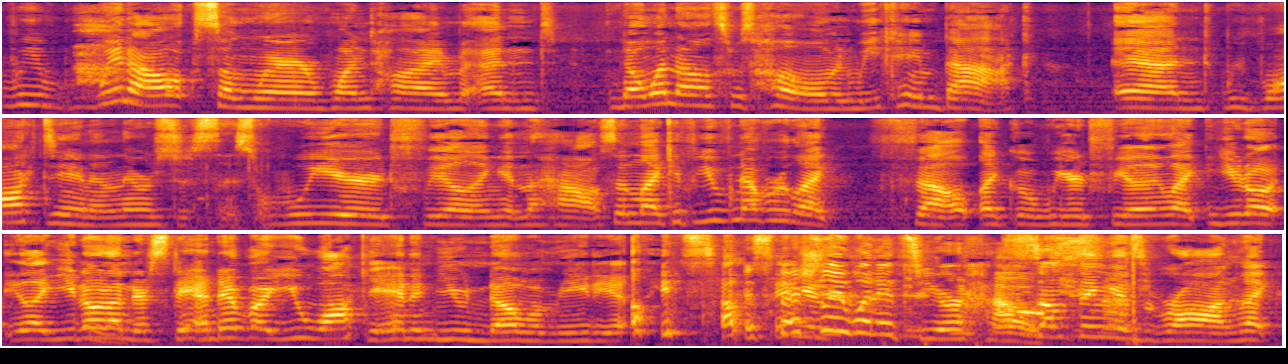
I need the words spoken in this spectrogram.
we went out somewhere one time and no one else was home and we came back and we walked in and there was just this weird feeling in the house. And like if you've never like felt like a weird feeling like you don't like you don't understand it but you walk in and you know immediately something Especially is- when it's your house. something is wrong. Like,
